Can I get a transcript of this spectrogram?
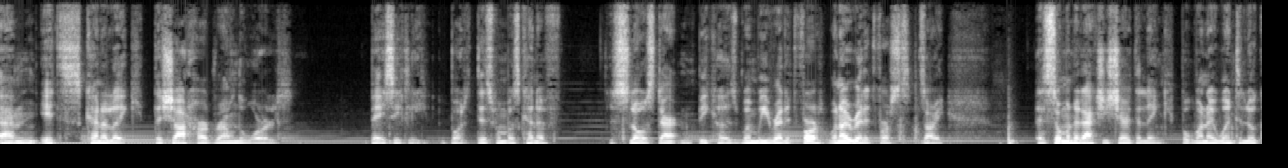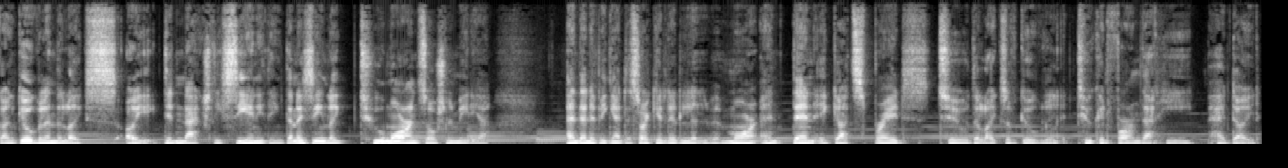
Um, it's kind of like the shot heard round the world, basically. But this one was kind of slow starting because when we read it first, when I read it first, sorry, someone had actually shared the link. But when I went to look on Google and the likes, I didn't actually see anything. Then I seen like two more on social media and then it began to circulate a little bit more and then it got spread to the likes of google to confirm that he had died.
